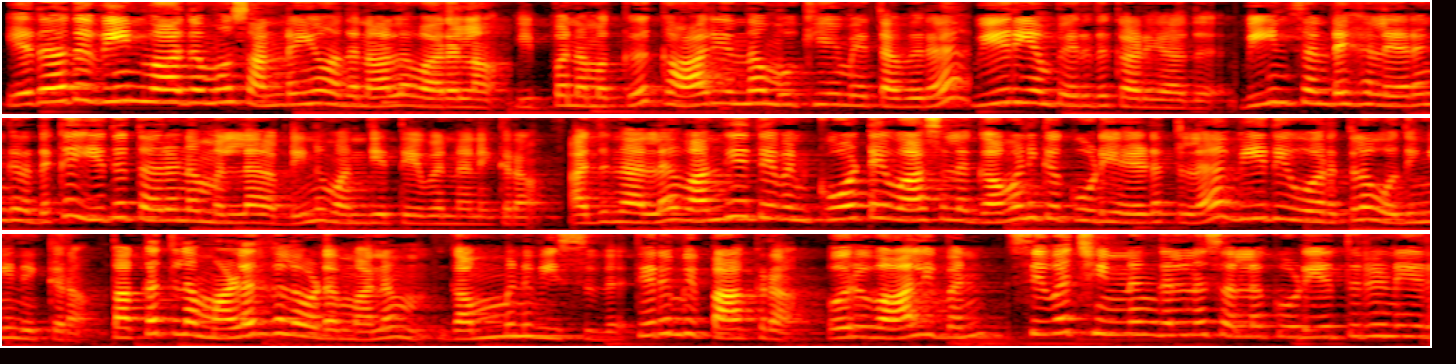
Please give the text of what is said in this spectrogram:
ஏதாவது வீண் வாதமும் சண்டையும் அதனால வரலாம். இப்ப நமக்கு காரியம்தான் முக்கியமே தவிர வீரியம் பெறுது கிடையாது. வீண் சண்டைகள் இறங்குறதுக்கு இது தருணம் இல்ல அப்படின்னு வந்தியத்தேவன் நினைக்கிறான். அதனால வந்தியத்தேவன் கோட்டை வாசல கவனிக்க கூடிய இடத்துல வீதி ஓரத்துல ஒதுங்கி நிக்கிறான். பக்கத்துல மலர்களோட மனம் கம்முன்னு வீசுது. திரும்பி பாக்குறான். ஒரு வாலிபன் சிவ சின்னங்கள்னு சொல்லக்கூடிய திருநீரு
